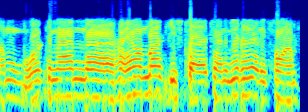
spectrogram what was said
I'm working on uh, Alan Markey's car, trying to get it ready for him.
